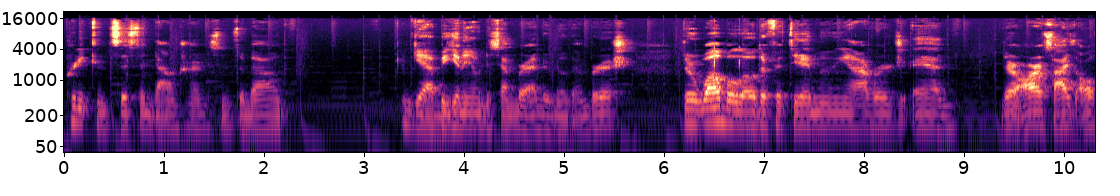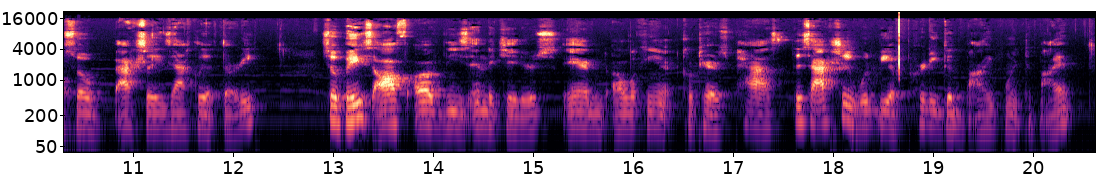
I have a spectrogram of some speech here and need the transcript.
pretty consistent downtrend since about yeah beginning of December, end of November ish. They're well below their fifty day moving average, and their RSI is also actually exactly at thirty. So based off of these indicators and uh, looking at Coterra's past, this actually would be a pretty good buying point to buy it.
